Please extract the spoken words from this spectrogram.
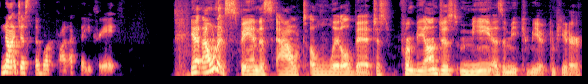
not just the work product that you create. Yeah, and I want to expand this out a little bit, just from beyond just me as a meat computer,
